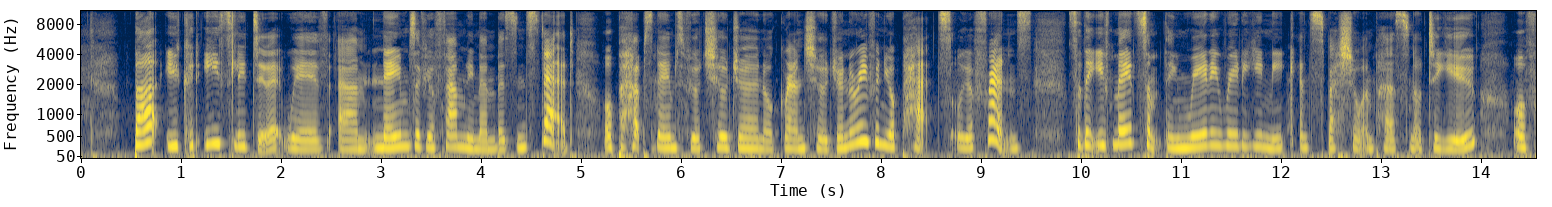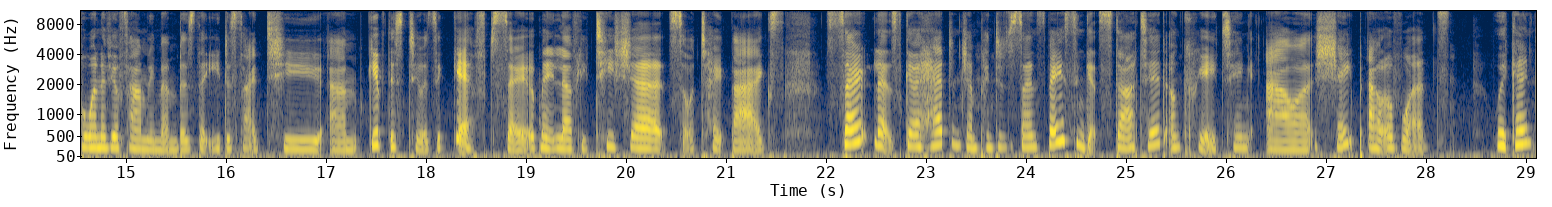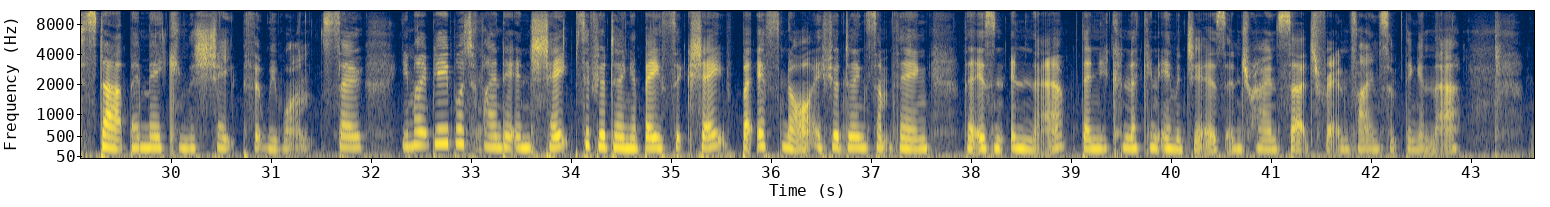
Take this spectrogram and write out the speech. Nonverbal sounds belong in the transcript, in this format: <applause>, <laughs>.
But you could easily do it with um, names of your family members instead, or perhaps names of your children or grandchildren, or even your pets or your friends, so that you've made something really, really unique and special and personal to you, or for one of your family members that you decide to um, give this to as a gift. So it would make lovely t shirts or tote bags. So let's go ahead and jump into Design Space and get started on creating our shape out of words. We're going to start by making the shape that we want. So you might be able to find it in shapes if you're doing a basic shape, but if not, if you're doing something that isn't in there, then you can look in images and try and search for it and find something in there.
